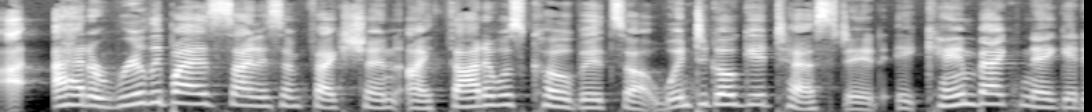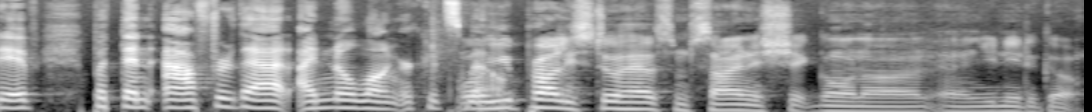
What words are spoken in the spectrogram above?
I, I had a really bad sinus infection i thought it was covid so i went to go get tested it came back negative but then after that i no longer could smell well, you probably still have some sinus shit going on, and you need to go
